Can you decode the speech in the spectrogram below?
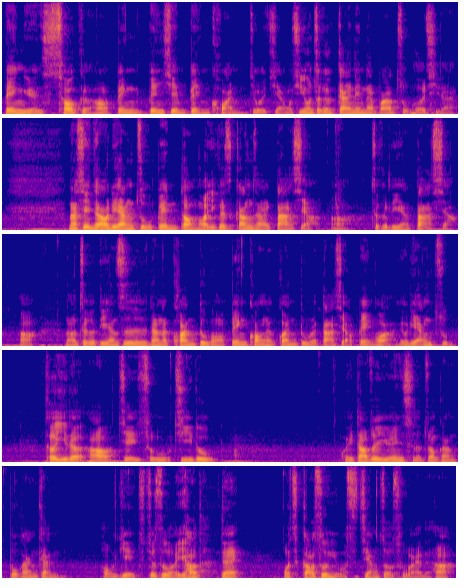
边缘 stroke 哈，边边线变宽就会这样。我去用这个概念来把它组合起来。那现在有两组变动哦，一个是刚才大小啊，这个地方大小啊，然后这个地方是它的宽度哦，边框的宽度的大小变化有两组，可以的，好，解除记录。回到最原始的状况，拨看看，哦耶，这就是我要的。对我是告诉你，我是这样做出来的哈，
